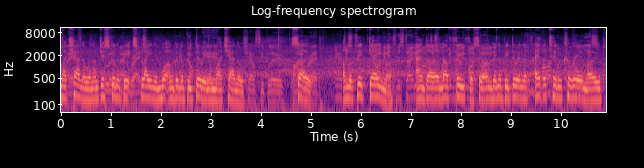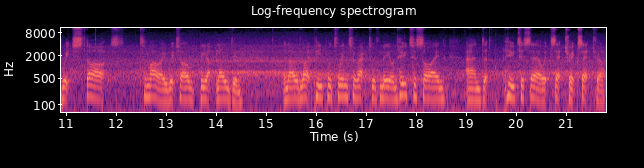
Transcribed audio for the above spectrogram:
my channel and I'm just going to be explaining what I'm going to be doing on my channel. So, I'm a big gamer and I love FIFA so I'm going to be doing the Everton career mode which starts tomorrow which I'll be uploading and I would like people to interact with me on who to sign and who to sell, etc. etc.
